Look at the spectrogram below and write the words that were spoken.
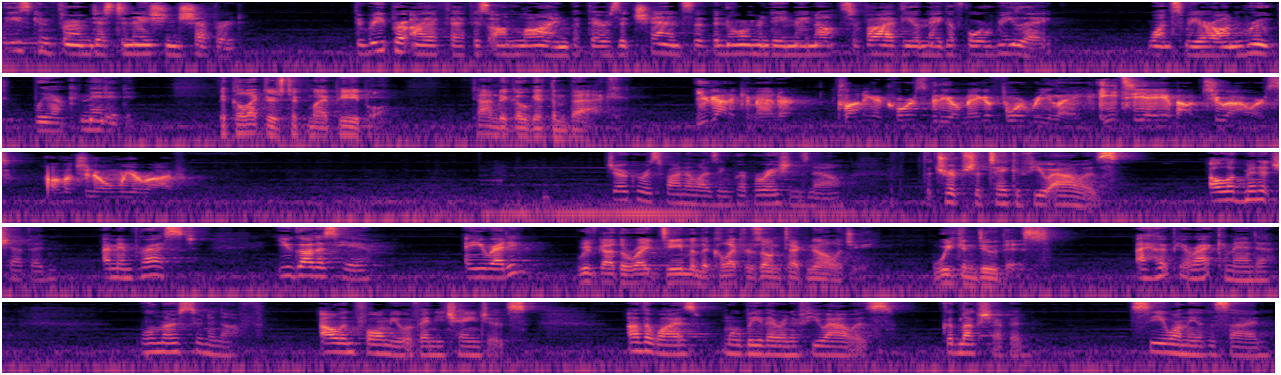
Please confirm destination, Shepard. The Reaper IFF is online, but there is a chance that the Normandy may not survive the Omega-4 relay. Once we are en route, we are committed. The Collectors took my people. Time to go get them back. You got it, Commander. Plotting a course for the Omega-4 relay. ETA about two hours. I'll let you know when we arrive. Joker is finalizing preparations now. The trip should take a few hours. I'll admit it, Shepard. I'm impressed. You got us here. Are you ready? We've got the right team and the Collector's own technology. We can do this. I hope you're right, Commander. We'll know soon enough. I'll inform you of any changes. Otherwise, we'll be there in a few hours. Good luck, Shepard. See you on the other side.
